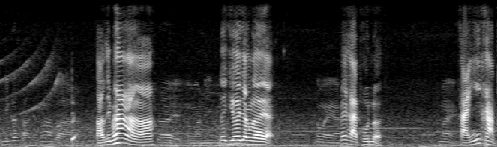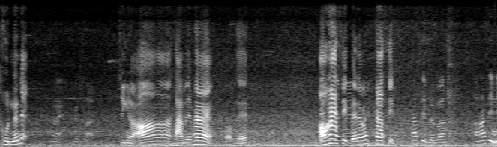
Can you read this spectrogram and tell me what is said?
อันนี้ก็สามสิบห้าบาท สามสิบห้าเหรอ ใช่ ประมาณนี้ได้เยอะจังเลยอะ ทำไมอะ ไม่ขาดทุนเหรอ ไม่ ขายงี้ขาดทุนนะเนี่ย ไม่ ไม่ขาดจริงเหรอ อ๋อสามสิบห้าโอเค เอาห้าสิบไปได้ไหมห้าสิบห้าสิบเลยปะเอาห้าสิบ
